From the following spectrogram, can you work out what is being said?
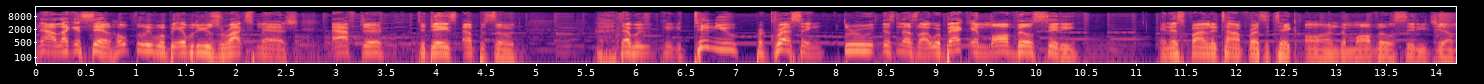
Now, like I said, hopefully we'll be able to use Rock Smash after today's episode. That we can continue progressing through this Nuzlocke. We're back in Mauville City, and it's finally time for us to take on the Mauville City Gym.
